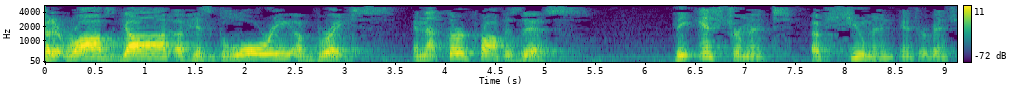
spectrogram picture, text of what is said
but it robs God of His glory of grace. And that third prop is this the instrument of human intervention.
